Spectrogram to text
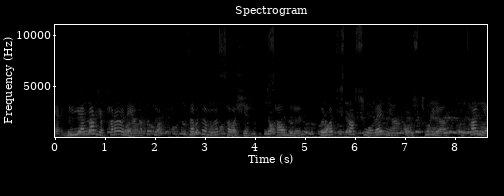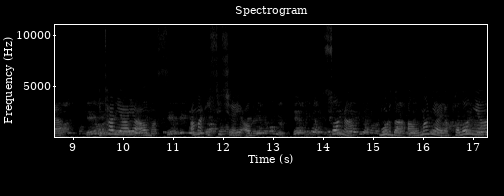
yani milyarlarca para ödeyen Atatürk tamı tamına savaşır, saldırır. Hırvatistan, Slovenya, Avusturya, İtalya İtalya'yı almaz ama İsviçre'yi alır. Sonra burada Almanya ile Polonya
